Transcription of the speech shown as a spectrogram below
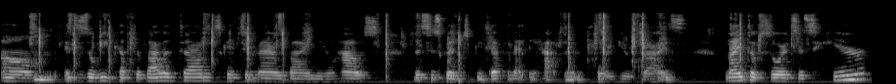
Um, it is a week after Valentine's, getting married, by a new house. This is going to be definitely happening for you guys. Knight of Swords is here.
